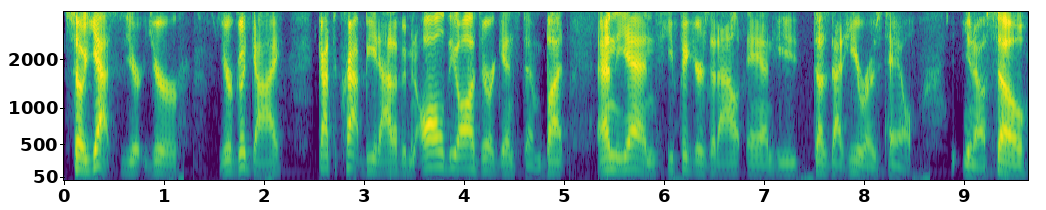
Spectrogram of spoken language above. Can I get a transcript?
so yes, you're you're you're a good guy. Got the crap beat out of him, and all the odds are against him. But in the end, he figures it out, and he does that hero's tale. You know, so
